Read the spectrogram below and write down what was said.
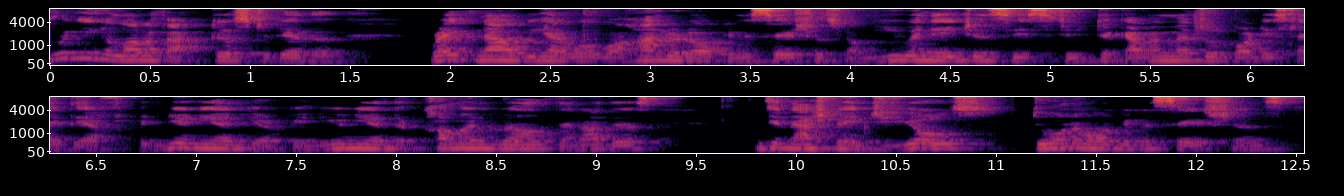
bringing a lot of actors together. Right now, we have over 100 organizations from UN agencies to intergovernmental bodies like the African Union, European Union, the Commonwealth, and others, international NGOs, donor organizations,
